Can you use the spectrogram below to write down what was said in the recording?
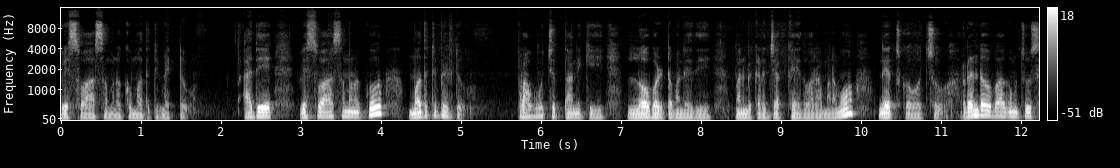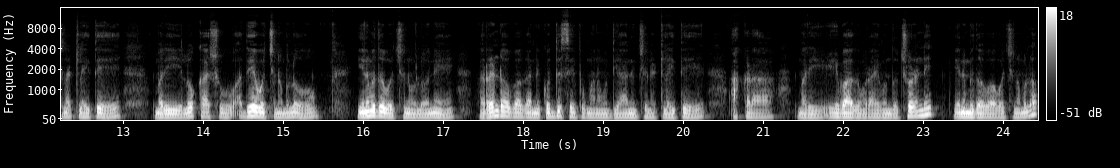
విశ్వాసమునకు మొదటి మెట్టు. అదే విశ్వాసమునకు మొదటి మెట్టు. ప్రభు చిత్తానికి లోబడటం అనేది మనం ఇక్కడ జక్కయ్య ద్వారా మనము నేర్చుకోవచ్చు. రెండవ భాగం చూసినట్లయితే మరి లోకాషు అదే వచనములో ఎనిమిదవ వచనంలోనే రెండవ భాగాన్ని కొద్దిసేపు మనము ధ్యానించినట్లయితే అక్కడ మరి ఏ భాగం రాయముందో చూడండి. ఎనిమిదవ వచనంలో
